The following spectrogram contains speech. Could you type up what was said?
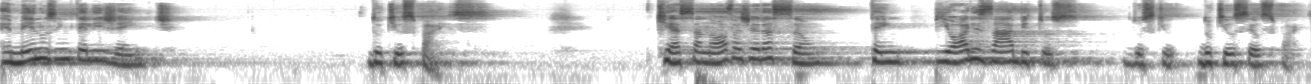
é menos inteligente do que os pais. Que essa nova geração tem piores hábitos que, do que os seus pais.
